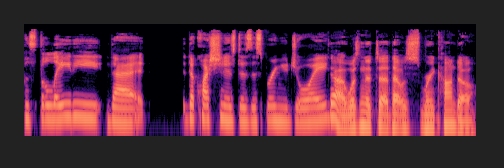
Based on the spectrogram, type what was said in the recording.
it's the lady that the question is does this bring you joy? Yeah, wasn't it uh, that was Marie Kondo.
